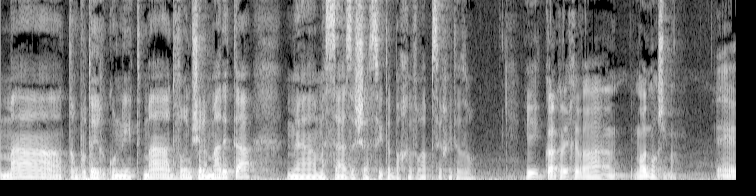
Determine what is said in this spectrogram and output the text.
מה התרבות הארגונית? מה הדברים שלמדת מהמסע הזה שעשית בחברה הפסיכית הזו? היא, קודם כל היא חברה מאוד מרשימה. אה,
